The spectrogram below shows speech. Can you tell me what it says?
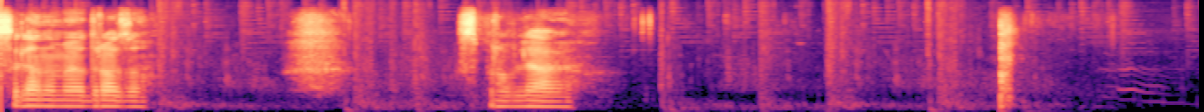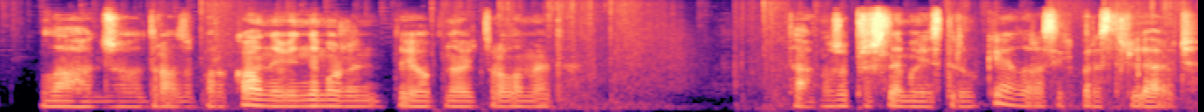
Селянами одразу справляю. Лагоджу одразу паркани, він не може його навіть проломити. Так, ну вже прийшли мої стрілки, зараз їх перестріляють.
